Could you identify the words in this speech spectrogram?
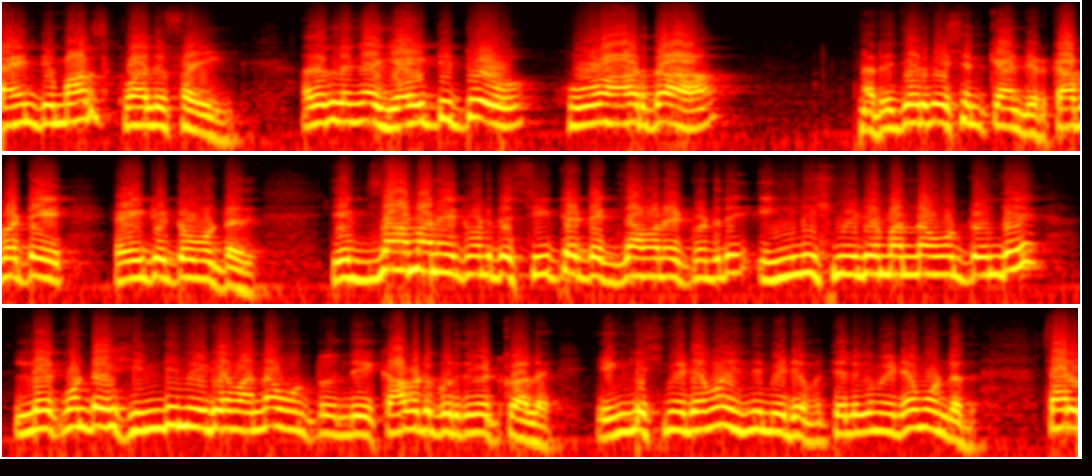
నైంటీ మార్క్స్ క్వాలిఫైయింగ్. అదేవిధంగా eighty two who are the reservation candidate కాబట్టి ఎయిటీ టూ ఉంటుంది. ఎగ్జామ్ అనేటువంటిది సీటెట్ ఎగ్జామ్ అనేటువంటిది ఇంగ్లీష్ మీడియం అన్నా ఉంటుంది లేకుంటే హిందీ మీడియం అన్నా ఉంటుంది. కాబట్టి గుర్తుపెట్టుకోవాలి. English medium Hindi medium Telugu medium ఉండదు. సార్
